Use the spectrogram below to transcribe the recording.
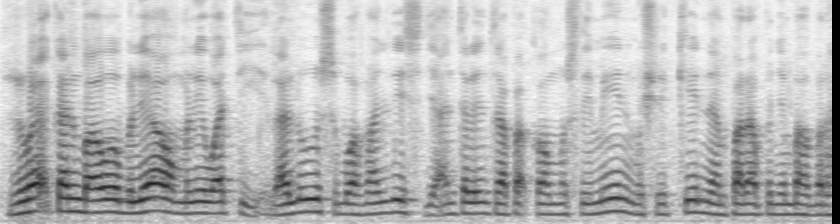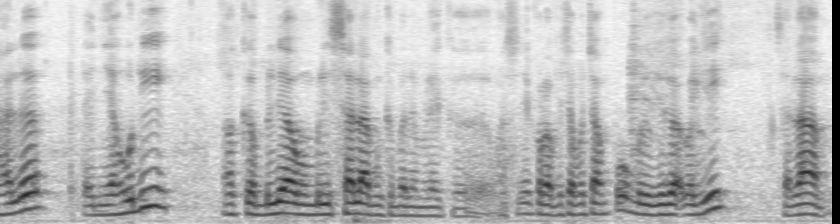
Riwayatkan bahawa beliau melewati lalu sebuah majlis di antara terdapat kaum muslimin, musyrikin dan para penyembah berhala dan Yahudi maka beliau memberi salam kepada mereka. Maksudnya kalau bercampur-campur boleh juga bagi salam.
